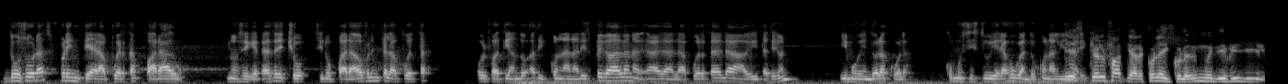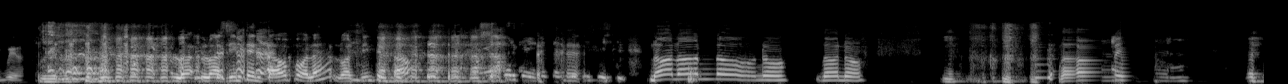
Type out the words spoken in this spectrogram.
dos horas frente a la puerta parado. No sé qué era hecho, sino parado frente a la puerta, olfateando así con la nariz pegada la- a la puerta de la habitación y moviendo la cola, como si estuviera jugando con alguien. es marica. que olfatear con el culo es muy difícil, güey. ¿Lo, lo has intentado, Pola? ¿Lo has intentado? No, no, no, no, no, no. No, no, no,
